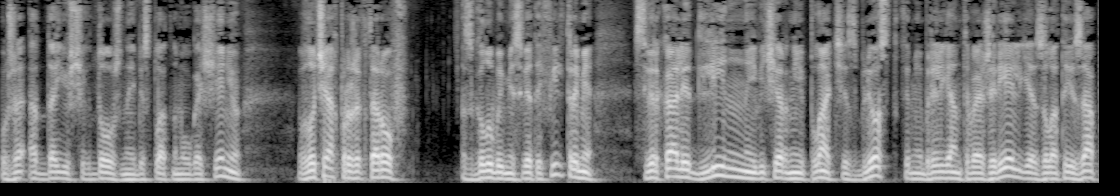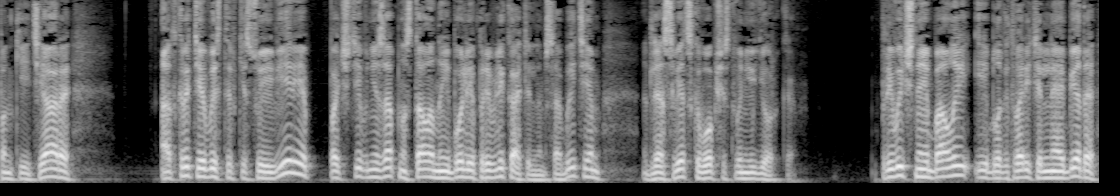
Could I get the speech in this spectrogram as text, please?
уже отдающих должное бесплатному угощению. В лучах прожекторов с голубыми светофильтрами сверкали длинные вечерние платья с блестками, бриллиантовые ожерелья, золотые запонки и тиары. Открытие выставки «Суеверие» почти внезапно стало наиболее привлекательным событием для светского общества Нью-Йорка. Привычные балы и благотворительные обеды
